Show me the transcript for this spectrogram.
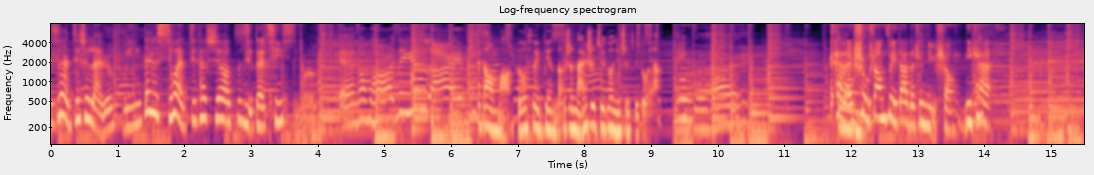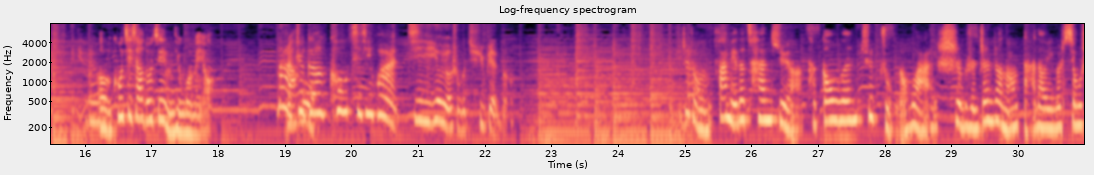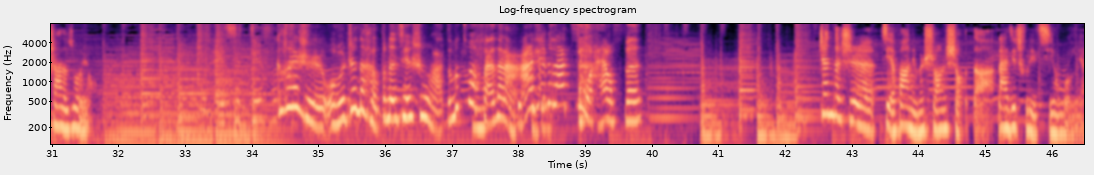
洗碗机是懒人福音，但是洗碗机它需要自己在清洗吗？知道吗？得肺病的是男士居多，女士居多呀。看来受伤最大的是女生。你看，呃，空气消毒机你们听过没有？那这跟空气净化机又有什么区别呢？这种发霉的餐具啊，它高温去煮的话，是不是真正能达到一个消杀的作用？刚开始我们真的很不能接受啊，怎么这么烦的啦？啊，扔个垃圾我还要分，真的是解放你们双手的垃圾处理器用过没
